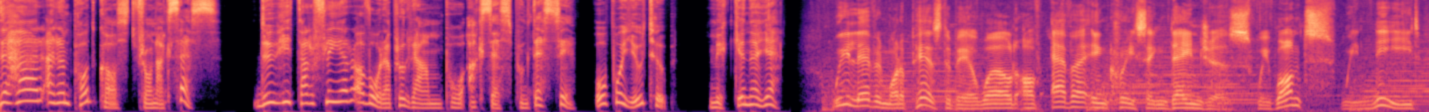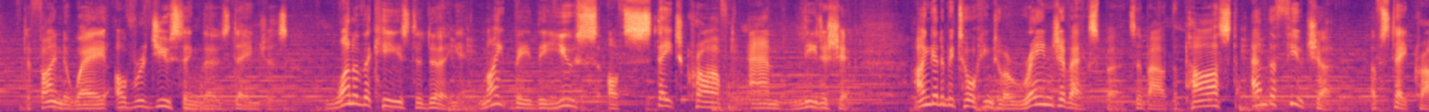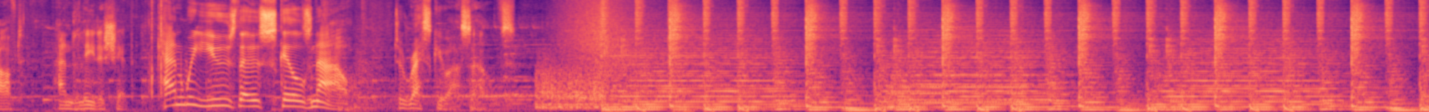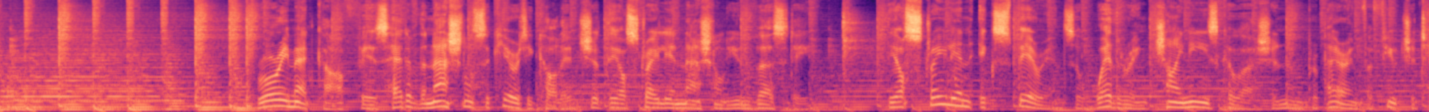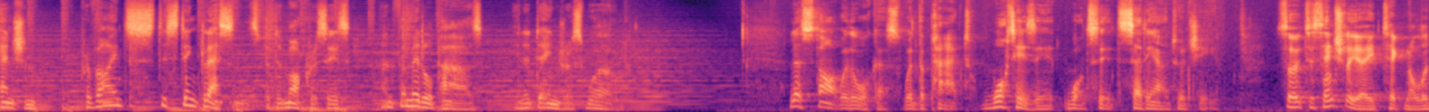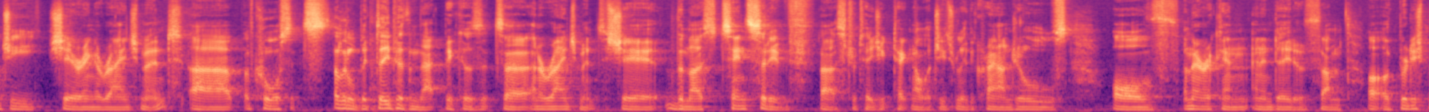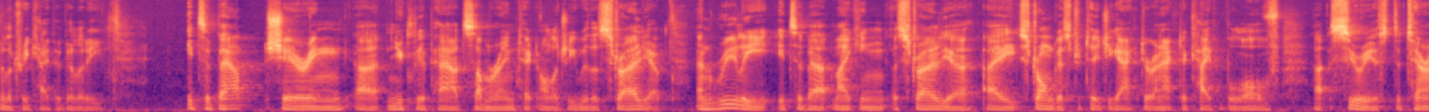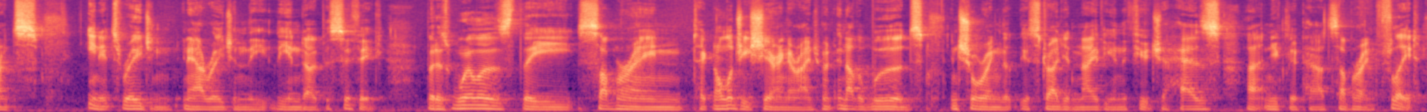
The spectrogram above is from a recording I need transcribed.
Det här är en podcast från Axess. Du hittar fler av våra program på axess.se och på Youtube. Mycket nöje! We live in what appears to be a world of ever increasing dangers. We want, we need to find a way of reducing those dangers. One of the keys to doing it might be the use of statecraft and leadership. I'm going to be talking to a range of experts about the past and the future of statecraft and leadership. Can we use those skills now to rescue ourselves? Rory Medcalf is head of the National Security College at the Australian National University. The Australian experience of weathering Chinese coercion and preparing for future tension provides distinct lessons for democracies and for middle powers in a dangerous world. Let's start with AUKUS, with the pact. What is it? What's it setting out to achieve? So it's essentially a technology sharing arrangement. Uh, of course, it's a little bit deeper than that because it's uh, an arrangement to share the most sensitive uh, strategic technologies, really the crown jewels of American and indeed of, um, of British military capability. It's about sharing uh, nuclear powered submarine technology with Australia. And really, it's about making Australia a stronger strategic actor, an actor capable of uh, serious deterrence in its region, in our region, the, the Indo Pacific. But as well as the submarine technology sharing arrangement, in other words, ensuring that the Australian Navy in the future has a nuclear powered submarine fleet,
